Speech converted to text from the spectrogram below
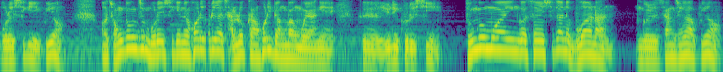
모래시계이고요. 어, 정동진 모래시계는 허리, 허리가 잘록한 호리병박 모양의 그 유리 그릇이 둥근 모양인 것은 시간의 무한한 걸 상징하고요.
